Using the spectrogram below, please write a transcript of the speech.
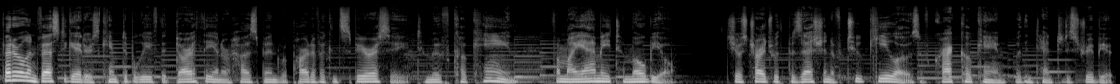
Federal investigators came to believe that Dorothy and her husband were part of a conspiracy to move cocaine from Miami to Mobile. She was charged with possession of two kilos of crack cocaine with intent to distribute.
